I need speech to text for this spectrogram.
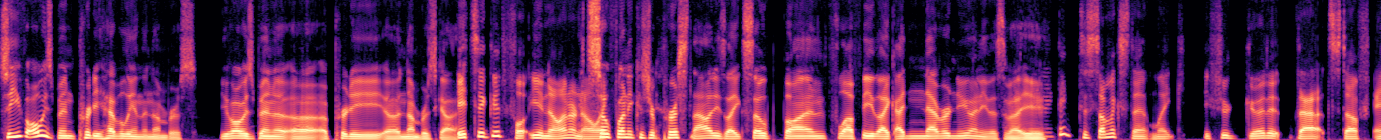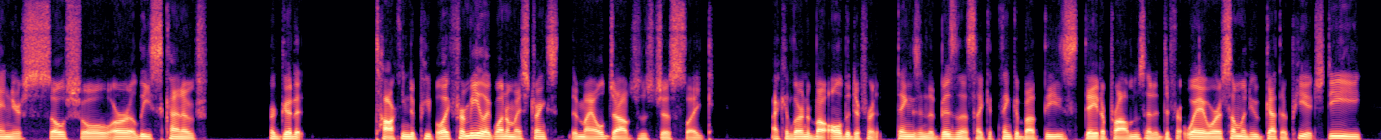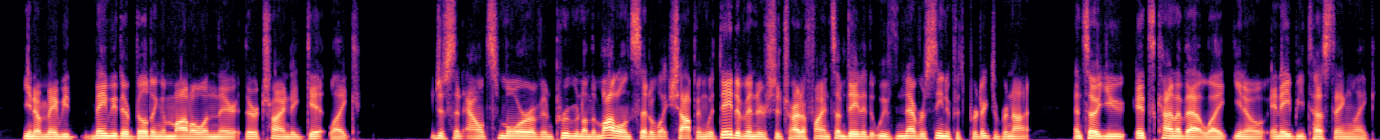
So you've always been pretty heavily in the numbers. You've always been a, a, a pretty uh, numbers guy. it's a good fo- you know I don't know. It's like, so funny because your personality is like so fun, fluffy. Like I never knew any of this about you. I think to some extent, like if you're good at that stuff and you're social, or at least kind of are good at talking to people. Like for me, like one of my strengths in my old jobs was just like I could learn about all the different things in the business. I could think about these data problems in a different way. Whereas someone who got their PhD you know, maybe maybe they're building a model and they're they're trying to get like just an ounce more of improvement on the model instead of like shopping with data vendors to try to find some data that we've never seen if it's predictive or not. And so you it's kind of that like, you know, in A B testing, like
